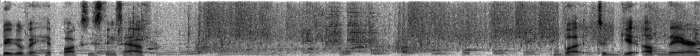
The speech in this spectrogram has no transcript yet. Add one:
big of a hitbox these things have. But to get up there...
